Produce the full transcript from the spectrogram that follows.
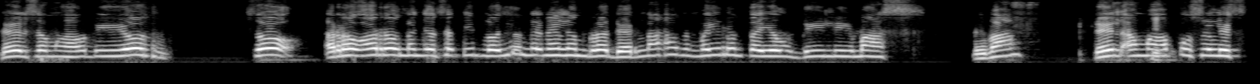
Dahil sa mga Hudiyo. So, araw-araw nandyan sa templo. Yun na nilang brother, na mayroon tayong daily mass. Di ba? Dahil ang mga apostolis,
